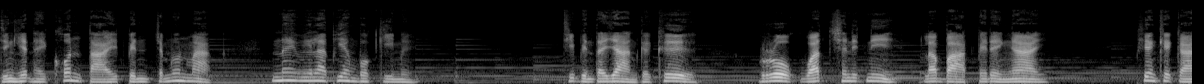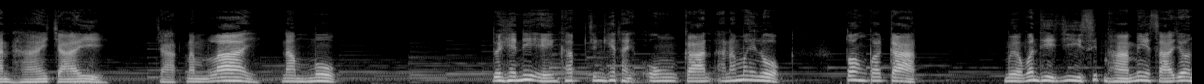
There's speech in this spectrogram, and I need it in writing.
จึงเฮ็ดให้คนตายเป็นจำนวนมาก ในเวลาเพียงบ่กี่มือที่เป็นตายานก็คือ โรควัดชนิดนี้ระบาดไปได้ง่าย เพียงแค่การหายใจ จากน้ำลายน้ำมูก โดยเหตุนี้เองครับจึงเฮ็ดให้องค์การอนามัยโลกต้องประกาศ เมื่อวันที่ 25 เมษายน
